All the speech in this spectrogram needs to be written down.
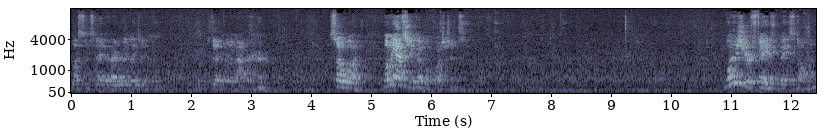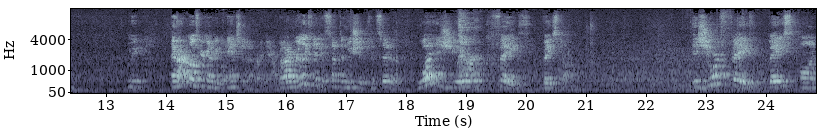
lesson today that I really didn't, doesn't really matter. So what? Let me ask you a couple questions. What is your faith based on? I mean, and I don't know if you're going to be able to answer that right now, but I really think it's something you should consider. What is your faith based on? Is your faith based on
